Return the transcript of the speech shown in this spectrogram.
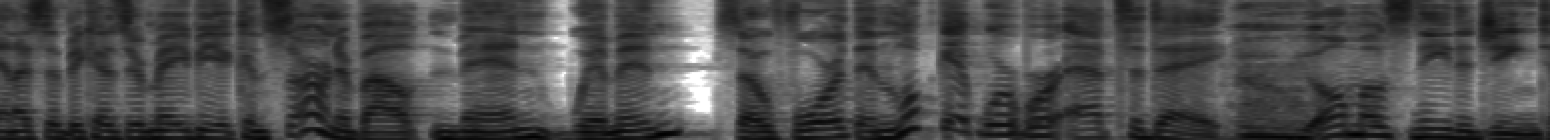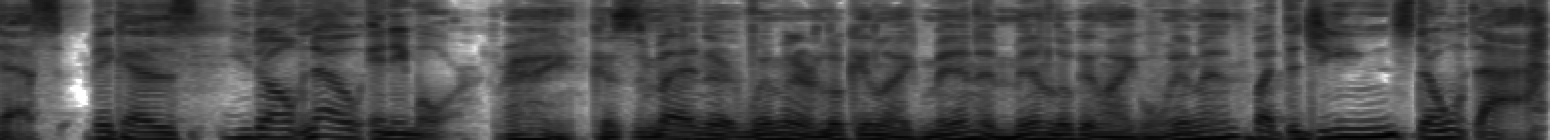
And I said, because there may be a concern about men, women, so forth. And look at where we're at today. Oh. You almost need a gene test because you don't know anymore. Right. Because men are, women are looking like men and men looking like women. But the genes don't lie.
